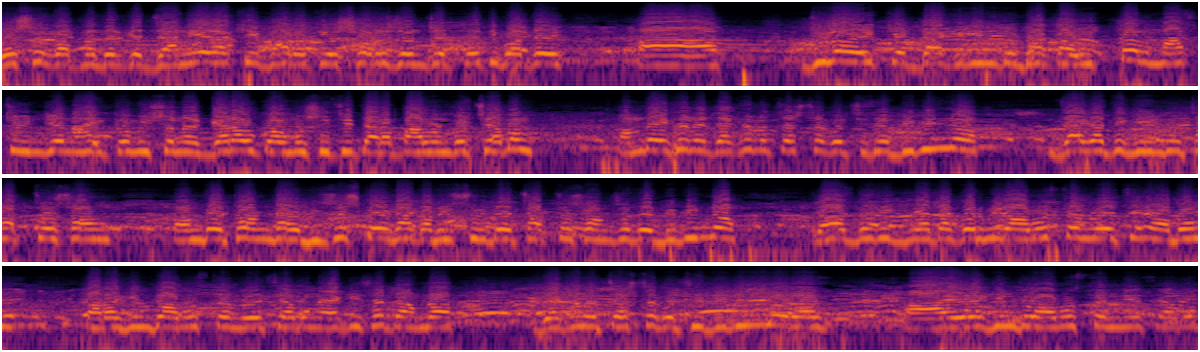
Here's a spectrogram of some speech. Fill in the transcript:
দর্শক আপনাদেরকে জানিয়ে রাখি ভারতীয় ষড়যন্ত্রের প্রতিবাদে জুলাই ঐক্যের ডাকে কিন্তু ঢাকা উত্তাল মাস টু ইন্ডিয়ান হাই কমিশনের গেরাও কর্মসূচি তারা পালন করছে এবং আমরা এখানে দেখানোর চেষ্টা করছি যে বিভিন্ন জায়গা থেকে কিন্তু ছাত্র সংগঠন বিশেষ করে ঢাকা বিশ্ববিদ্যালয় ছাত্র সংসদের বিভিন্ন রাজনৈতিক নেতাকর্মীরা অবস্থান রয়েছেন এবং তারা কিন্তু অবস্থান রয়েছে এবং একই সাথে আমরা দেখানোর চেষ্টা করছি বিভিন্ন এরা কিন্তু অবস্থান নিয়েছে এবং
